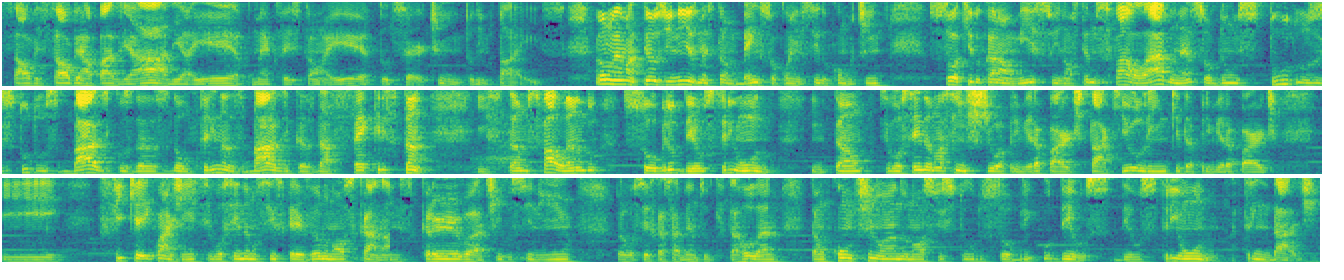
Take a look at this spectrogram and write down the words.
Salve, salve rapaziada, e aí, como é que vocês estão aí? Tudo certinho, tudo em paz? Meu nome é Matheus Diniz, mas também sou conhecido como Tim. Sou aqui do canal Misso e nós temos falado né, sobre um estudo, os estudos básicos das doutrinas básicas da fé cristã. E estamos falando sobre o Deus triuno. Então, se você ainda não assistiu a primeira parte, está aqui o link da primeira parte. E Fique aí com a gente. Se você ainda não se inscreveu no nosso canal, se inscreva, ative o sininho para você ficar sabendo tudo que está rolando. Então, continuando o nosso estudo sobre o Deus, Deus triuno, a Trindade.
